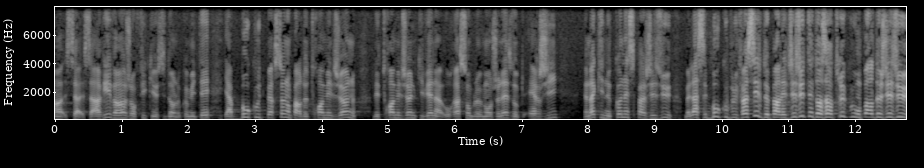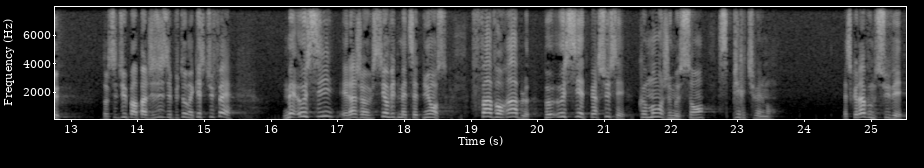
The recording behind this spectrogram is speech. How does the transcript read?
hein, ça, arrive, hein, Jean-Philippe est aussi dans le comité. Il y a beaucoup de personnes, on parle de 3000 jeunes, les 3000 jeunes qui viennent au rassemblement jeunesse, donc RJ. Il y en a qui ne connaissent pas Jésus. Mais là, c'est beaucoup plus facile de parler de Jésus. Tu es dans un truc où on parle de Jésus. Donc si tu ne parles pas de Jésus, c'est plutôt mais qu'est-ce que tu fais? Mais aussi, et là j'ai aussi envie de mettre cette nuance, favorable peut aussi être perçu, c'est comment je me sens spirituellement. Est-ce que là vous me suivez?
